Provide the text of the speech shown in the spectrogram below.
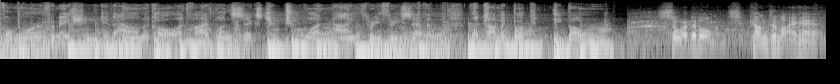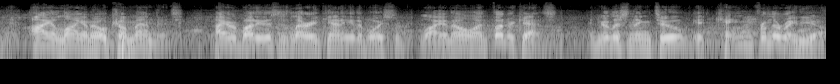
For more information, give Alan a call at 516 221 9337. The Comic Book Depot. Sword of Omens, come to my hand. I, Lion-O, command it. Hi, everybody. This is Larry Kenney, the voice of Lion-O on Thundercats. And you're listening to It Came From the Radio.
